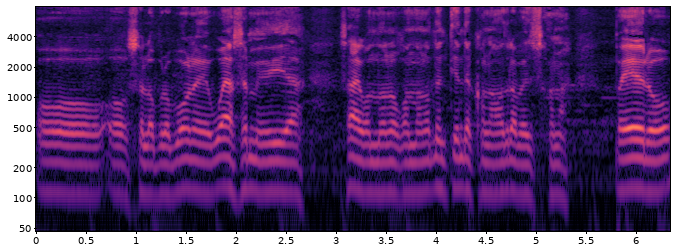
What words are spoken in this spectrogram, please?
o, se lo propone, voy a hacer mi vida, ¿sabes? Cuando no, cuando no te entiendes con la otra persona. Pero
